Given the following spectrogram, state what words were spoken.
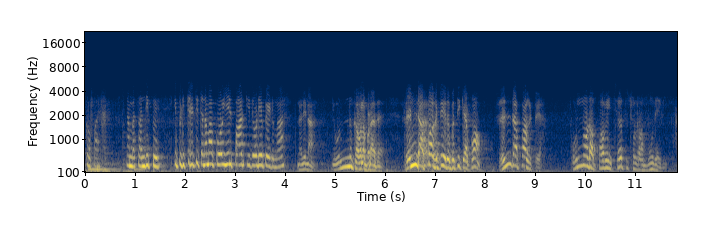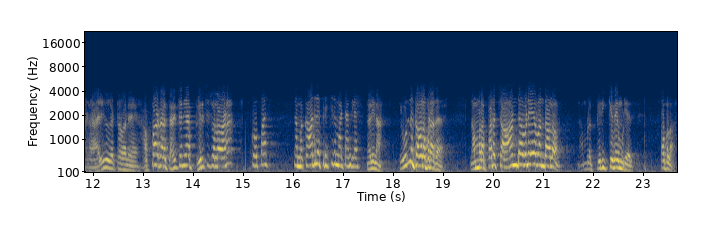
கோபால் நம்ம சந்திப்பு இப்படி திருட்டுத்தனமா கோயில் பார்க் இதோடய போயிடுமா? நளினா நீ ஒண்ணும் கவலைப்படாத. ரெண்டு அப்பா கிட்ட இத பத்தி கேட்போம் ரெண்டு அப்பா கிட்டயா? பொண்ணோட அப்பாவையும் சேர்த்து சொல்றான் மூதேவி. அட அறிவு கட்டவனே. அப்பாக்களை தனித்தனியா பிரிச்சு சொல்ல கோபால் நம்ம காதுல பிரிச்சிட மாட்டாங்களே. நளினா நீ ஒண்ணும் கவலைப்படாத. நம்மள படைச்ச ஆண்டவனே வந்தாலும் நம்மள பிரிக்கவே முடியாது. பாப்பலாம்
